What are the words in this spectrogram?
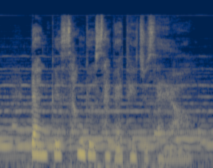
땅끝 성교사가 되주세요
